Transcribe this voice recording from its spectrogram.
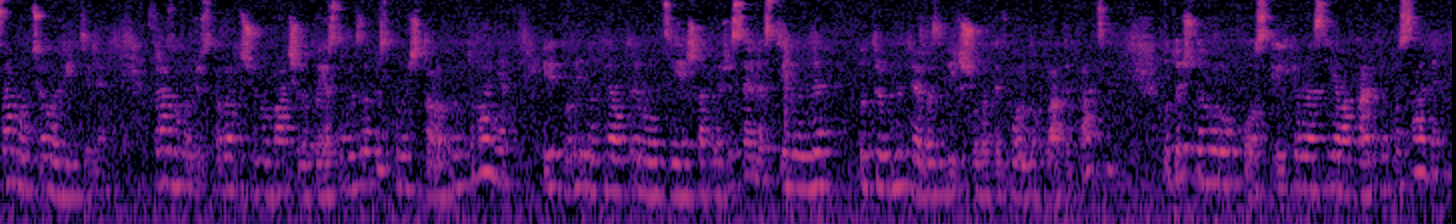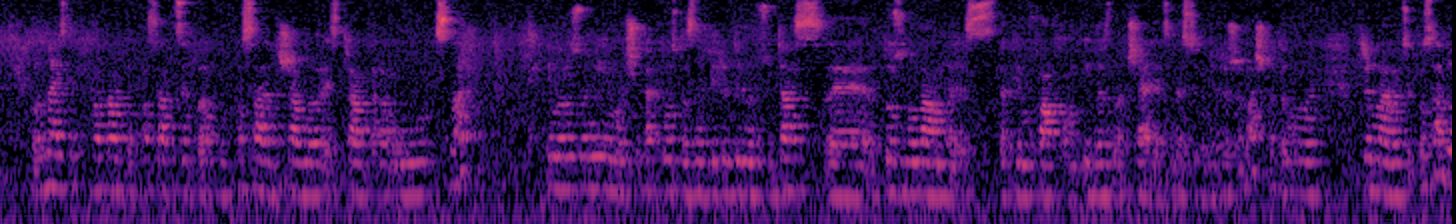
саме у цьому відділі. Зразу хочу сказати, що ви бачили пояснили записку, ви читали обґрунтування, і відповідно для отримання цієї штатної чисельності не потрібно треба збільшувати фонд оплати праці поточного року, оскільки у нас є вакантні посади. Одна із таких вакантних посад це посада державного реєстратора у СНАП. І ми розуміємо, що так просто знайти людину сюди з е, дозволами з таким фахом і без навчання це на сьогодні дуже важко, тому ми тримаємо цю посаду.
